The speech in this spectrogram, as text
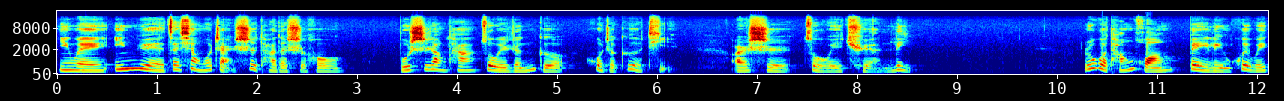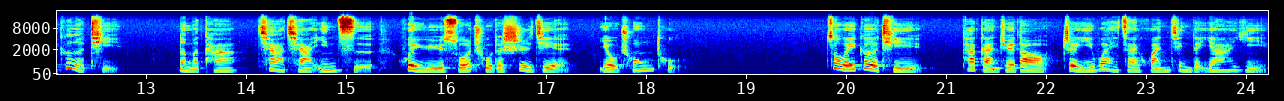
因为音乐在向我展示它的时候，不是让它作为人格或者个体，而是作为权力。如果唐璜被领会为个体，那么他恰恰因此会与所处的世界有冲突。作为个体，他感觉到这一外在环境的压抑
